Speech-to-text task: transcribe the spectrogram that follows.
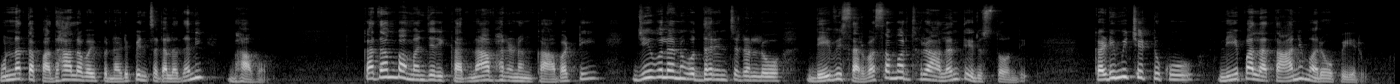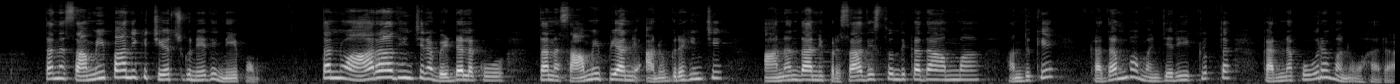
ఉన్నత పదాల వైపు నడిపించగలదని భావం. కదంబ మంజరి కర్ణాభరణం కాబట్టి జీవులను ఉద్ధరించడంలో దేవి సర్వసమర్థురాలని తీరుస్తోంది. కడిమి చెట్టుకు నీపలత అని మరో పేరు. తన సమీపానికి చేర్చుకునేది నీపం. తన్ను ఆరాధించిన బిడ్డలకు తన సామీప్యాన్ని అనుగ్రహించి ఆనందాన్ని ప్రసాదిస్తుంది కదా అమ్మ. అందుకే కదంబ మంజరీక్లుప్త కర్ణపూర మనోహర.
